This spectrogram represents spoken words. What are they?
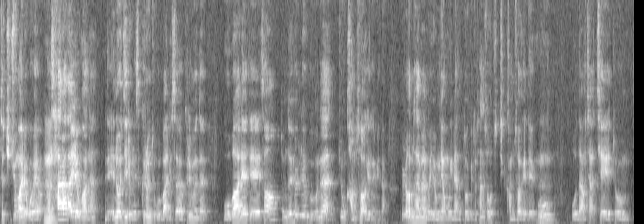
더 집중하려고 해요. 음. 그러니까 살아가려고 하는 에너지를 그래서 그런 쪽으로 많이 써요. 그러면은 모발에 대해서 좀 더 혈류 부분은 좀 감소하게 됩니다. 혈류 감소하면 뭐 영양분이나 또 산소가 감소하게 되고 음. 모낭 자체에 좀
